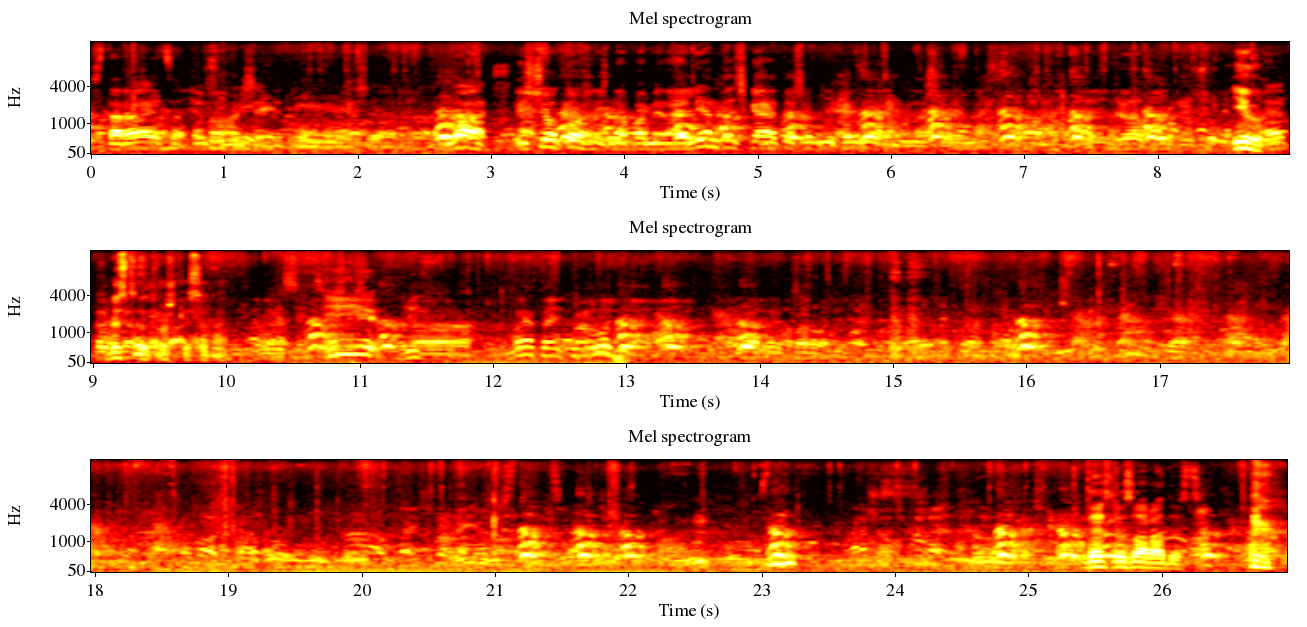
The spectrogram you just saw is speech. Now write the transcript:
старается, пусть выше диплом получает. Да, еще тоже напоминаю, ленточка это чтобы не хозяину нашего носить. Ігор, пристой трошки сюди. И э, в этой породе Thank you. Де сльоза радості?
